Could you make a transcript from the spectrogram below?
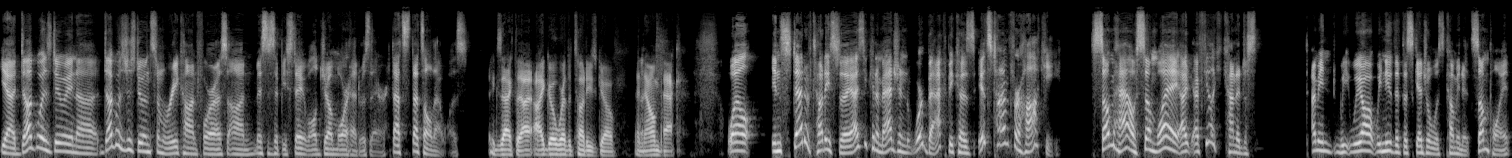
Yeah, Doug was doing uh Doug was just doing some recon for us on Mississippi State while Joe Moorhead was there. That's that's all that was. Exactly. I, I go where the tutties go, and now I'm back. well, instead of tutties today, as you can imagine, we're back because it's time for hockey. Somehow, some way, I, I feel like it kind of just. I mean, we we all we knew that the schedule was coming at some point,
